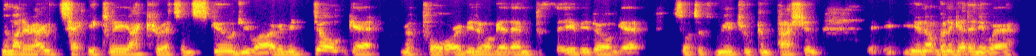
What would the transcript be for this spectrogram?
No matter how technically accurate and skilled you are, if you don't get rapport, if you don't get empathy, if you don't get sort of mutual compassion, you're not going to get anywhere.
